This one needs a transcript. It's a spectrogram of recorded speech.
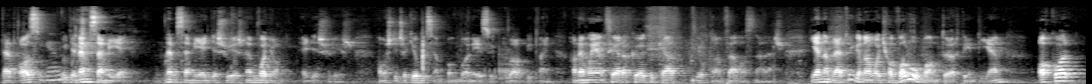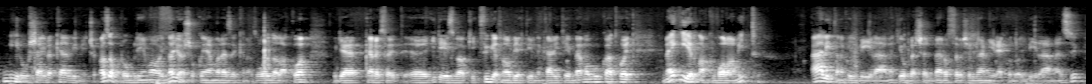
Tehát az Igen. ugye nem személy, nem személy egyesülés, nem vagyon egyesülés. Ha most így csak jogi szempontból nézzük az alapítvány. Ha nem olyan célra költik el, az jogtalan felhasználás. Ilyen nem lehet. Úgy gondolom, hogy ha valóban történt ilyen, akkor bíróságra kell vinni. Csak az a probléma, hogy nagyon sok olyan van ezeken az oldalakon, ugye Károlyszait idézve, akik független objektívnek állítják be magukat, hogy megírnak valamit, állítanak egy vélelmet, jobb esetben, rosszabb esetben nem írják oda, hogy vélelmezzük,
